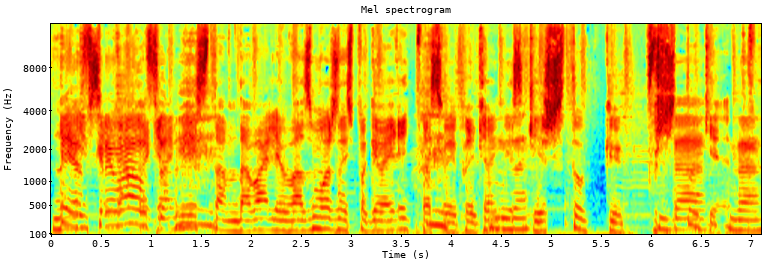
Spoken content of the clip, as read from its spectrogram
Я скрывался. Программистам давали возможность поговорить про свои программистские штуки. Штуки. Да.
